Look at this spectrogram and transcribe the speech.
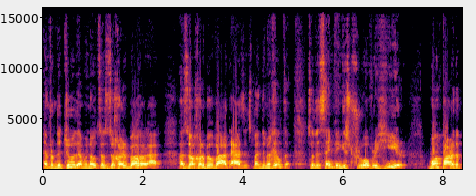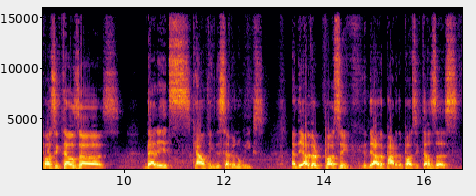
and from the two of them we know it's a Zachar Bachar, a Zachar Bilvad, as explained in Mechilta. So the same thing is true over here. One part of the pasuk tells us that it's counting the seven weeks, and the other pasuk, the other part of the pasuk tells us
